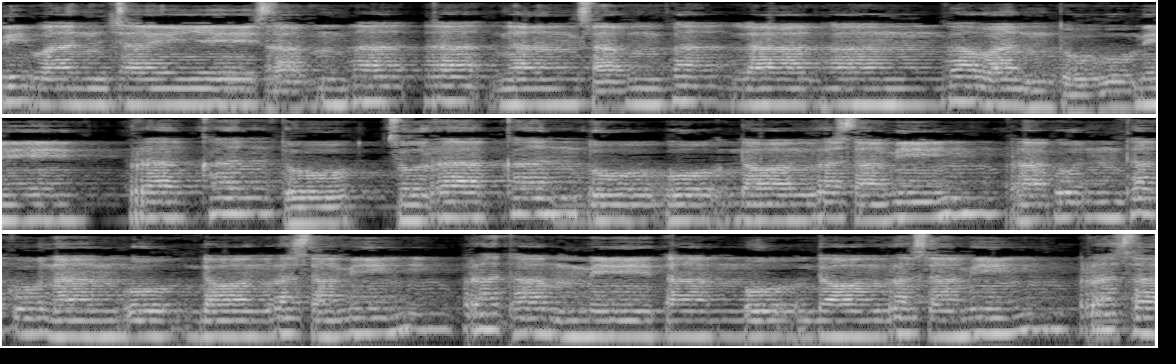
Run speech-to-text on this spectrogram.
วิวันชัยเยสัมภะทะนังสัมภะลาพังพระวันตุเมรักขันตุ สุรักขันตุอุดรรสมิงพระพุทธกุณังอุดรรสมิงพระธรรมเมตังอุดรรสมิงพระสั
